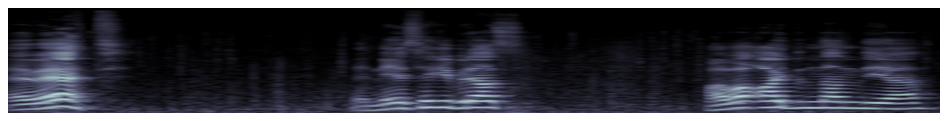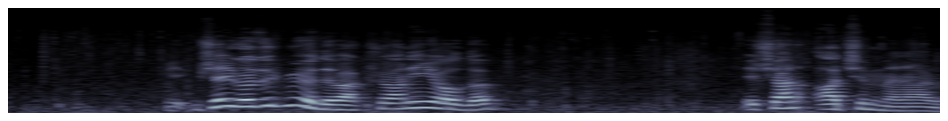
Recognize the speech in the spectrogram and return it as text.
Evet. E, neyse ki biraz hava aydınlandı ya. Bir şey gözükmüyordu bak şu an iyi oldu. E şu an açım ben abi.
